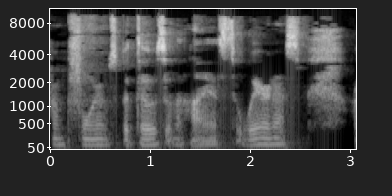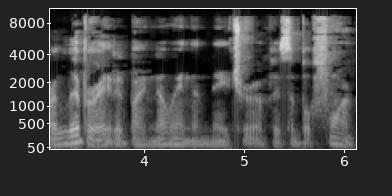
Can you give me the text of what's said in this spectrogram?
from forms, but those of the highest awareness are liberated by knowing the nature of visible form.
